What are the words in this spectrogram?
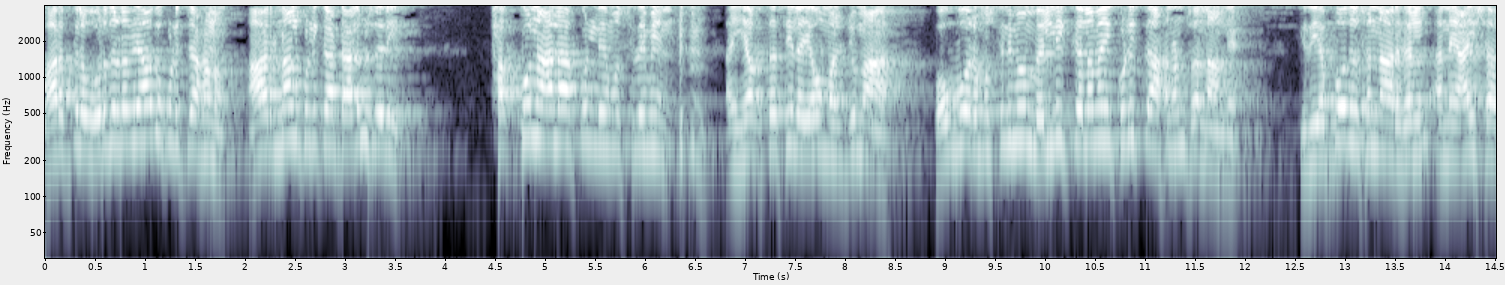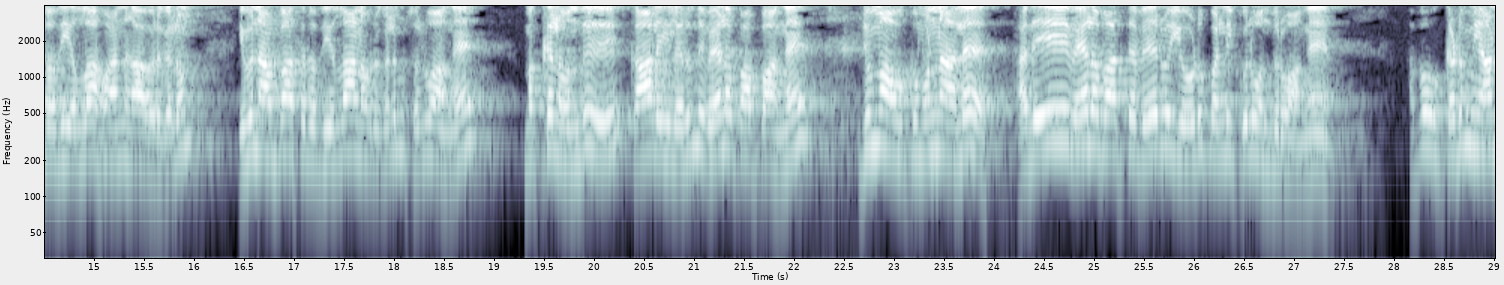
வாரத்தில் ஒரு தடவையாவது குளிச்சாகணும். ஆறு நாள் குளிக்காட்டாலும் சரி. ஹக்குன் அலா குல்லி முஸ்லிமின். யக்தசில யோமல் ஜுமா ஒவ்வொரு முஸ்லிமும் வெள்ளிக்கிழமை குளித்தாகணும்னு சொன்னாங்க. இது எப்போது சொன்னார்கள்? அன்னை ஆயிஷா ரதி அல்லாஹ் அன்ஹா அவர்களும் இவன் அப்பாஸ் ரதி அல்லான் அவர்களும் சொல்லுவாங்க மக்கள் வந்து காலையிலிருந்து வேலை பார்ப்பாங்க. ஜும்மாவுக்கு முன்னால் அதே வேலை பார்த்த வேர்வையோடு பள்ளிக்குள்ளே வந்துடுவாங்க அப்போ கடுமையான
